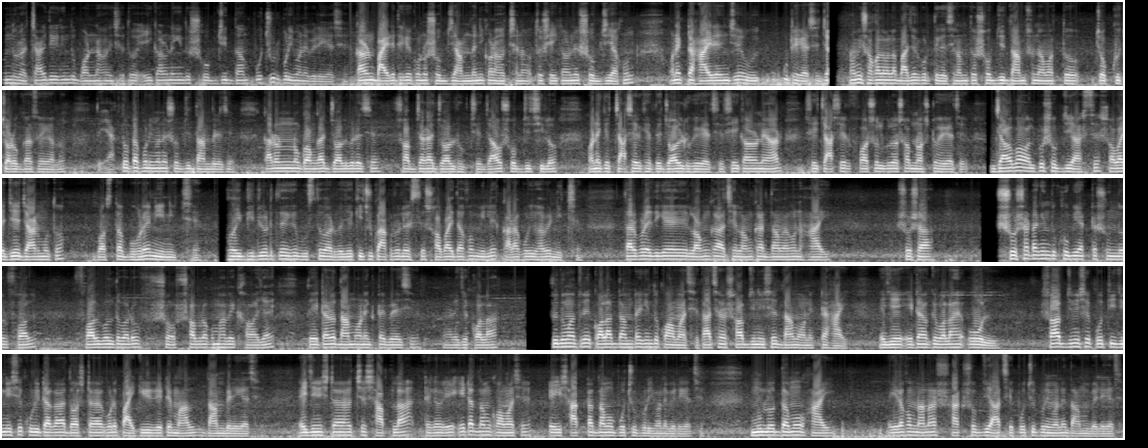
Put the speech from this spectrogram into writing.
বন্ধুরা, চারিদিকে কিন্তু বন্যা হয়েছে, তো এই কারণে কিন্তু সবজির দাম প্রচুর পরিমাণে বেড়ে গেছে। কারণ বাইরে থেকে কোনো সবজি আমদানি করা হচ্ছে না, তো সেই কারণে সবজি এখন অনেকটা হাই রেঞ্জে উঠে গেছে। আমি সকালবেলা বাজার করতে গেছিলাম, তো সবজির দাম শুনে আমার তো চক্ষু চড়ক গাছ হয়ে গেল। তো এতটা পরিমাণে সবজির দাম বেড়েছে, কারণ গঙ্গার জল বেড়েছে, সব জায়গায় জল ঢুকছে, যাও সবজি ছিল, অনেকে চাষের ক্ষেতে জল ঢুকে গেছে, সেই কারণে আর সেই চাষের ফসলগুলো সব নষ্ট হয়ে গেছে। যাও বা অল্প সবজি আসছে, সবাই যে যার মতো বস্তা ভরে নিয়ে নিচ্ছে। ওই ভিডিওটা দেখে বুঝতে পারবে যে কিছু কাঁকরোল এসছে, সবাই দেখো মিলে কাড়াকুড়িভাবে নিচ্ছে। তারপরে এদিকে লঙ্কা আছে, লঙ্কার দাম এখন হাই শসা। শসাটা কিন্তু খুবই একটা সুন্দর ফল। ফল বলতে পারো সব রকমভাবে খাওয়া যায়। তো এটারও দাম অনেকটাই বেড়েছে। আর এই যে কলা, শুধুমাত্র এই কলার দামটাই কিন্তু কম আছে। তাছাড়া সব জিনিসের দাম অনেকটা হাই। এই যে এটাকে বলা হয় ওল। সব জিনিসে, প্রতি জিনিসে কুড়ি টাকা, দশ টাকা করে পাইকারি রেটে মাল দাম বেড়ে গেছে। এই জিনিসটা হচ্ছে শাপলা। এটাকে এটার দাম কম আছে। এই শাকটার দামও প্রচুর পরিমাণে বেড়ে গেছে। মূলোর দামও হাই। এইরকম নানা শাকসবজি আছে প্রচুর পরিমাণে দাম বেড়ে গেছে।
